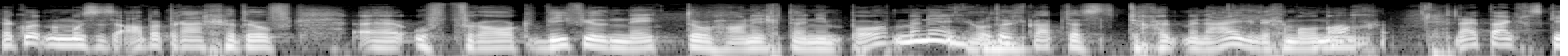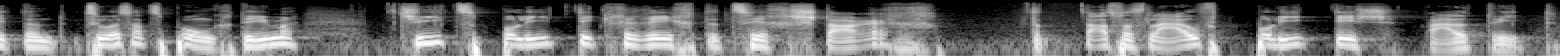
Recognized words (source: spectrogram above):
Ja gut, man muss es abbrechen darauf, äh, auf die Frage, wie viel Netto habe ich denn im Portemonnaie? Oder? Ich glaube, das, das könnte man eigentlich mal machen. Nein, ich denke, es gibt einen Zusatzpunkt. Immer, die Schweizer Politiker richten sich stark das, was läuft, politisch weltweit.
